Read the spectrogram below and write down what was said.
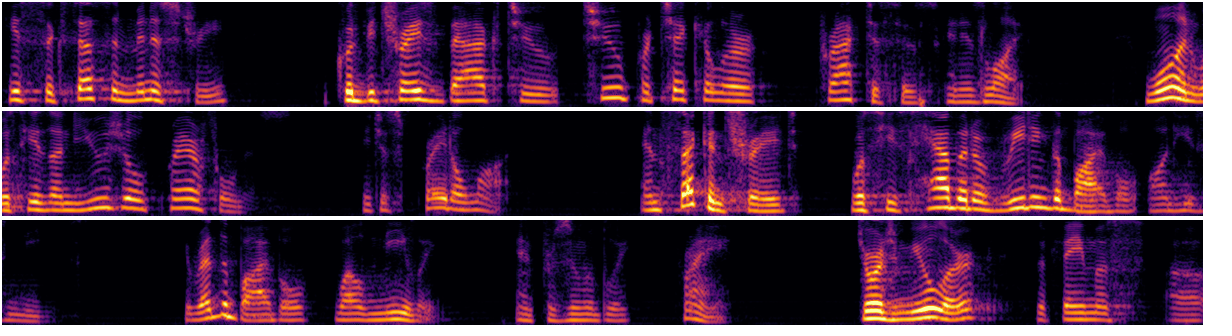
his success in ministry could be traced back to two particular practices in his life. One was his unusual prayerfulness. He just prayed a lot. And second trait was his habit of reading the Bible on his knees. He read the Bible while kneeling and presumably praying. George Mueller, the famous uh,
